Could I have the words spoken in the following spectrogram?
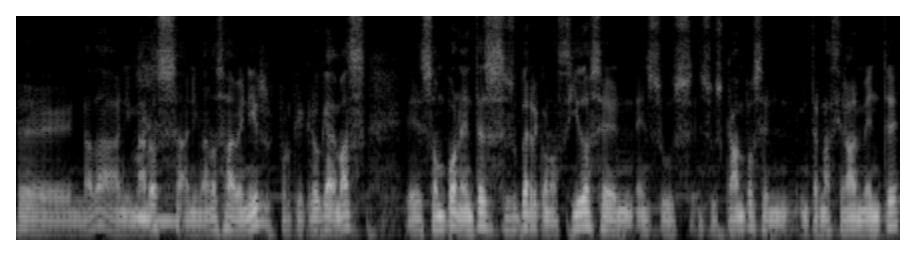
Eh, nada, animaros, animaros a venir, porque creo que además son ponentes súper reconocidos en, sus, en sus campos internacionalmente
